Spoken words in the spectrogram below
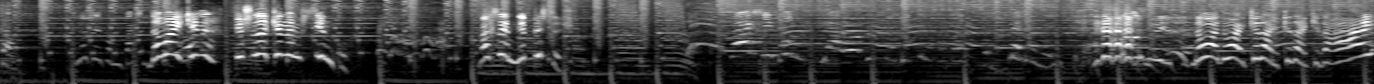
там. Тому що я там. Давай кинем, пішли кинем в стінку. Максим, не пісиш. Давай, давай, кидай, кидай, кидай.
